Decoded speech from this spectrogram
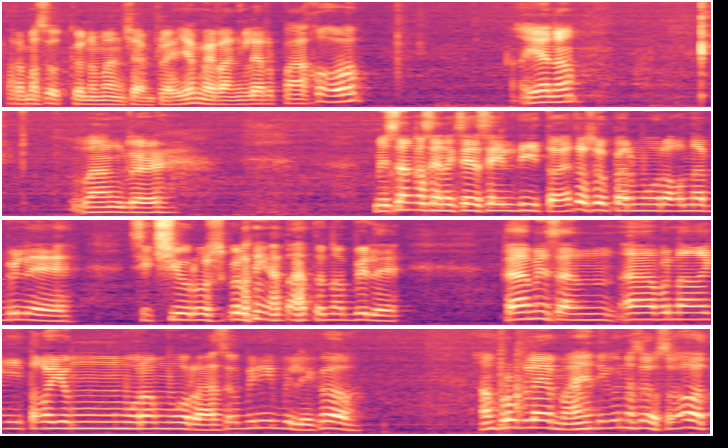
Para masuot ko naman syempre. Yan, may Wrangler pa ako oh. Ayan oh. Wrangler. Minsan kasi nagsasale dito. Ito super mura ko nabili eh. 6 euros ko lang yata ito nabili. Kaya minsan, ah, pag nakikita ko yung murang-mura, so binibili ko. Ang problema, hindi ko nasusuot.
